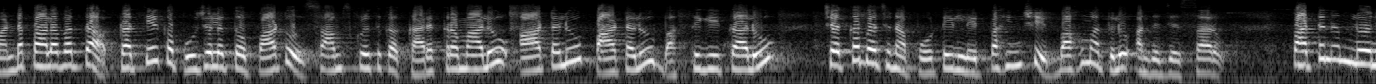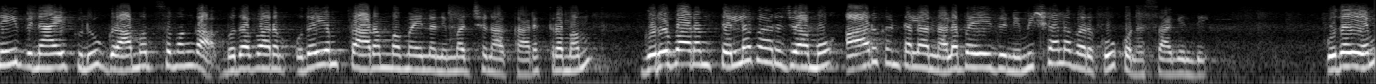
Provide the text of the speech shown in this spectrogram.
మండపాల వద్ద ప్రత్యేక పూజలతో పాటు సాంస్కృతిక కార్యక్రమాలు ఆటలు పాటలు భక్తి గీతాలు చెక్క భజన పోటీలు నిర్వహించి బహుమతులు అందజేశారు. పట్టణంలోని వినాయకులు గ్రామోత్సవంగా బుధవారం ఉదయం ప్రారంభమైన నిమజ్జన కార్యక్రమం గురువారం తెల్లవారుజాము ఆరు గంటల నలభై ఐదు నిమిషాల వరకు కొనసాగింది. ఉదయం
